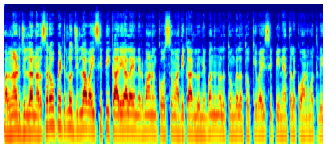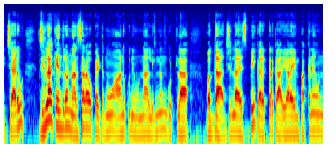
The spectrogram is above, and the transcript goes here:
పల్నాడు జిల్లా నరసరావుపేటలో జిల్లా వైసీపీ కార్యాలయ నిర్మాణం కోసం అధికారులు నిబంధనలు తుంగలో తొక్కి వైసీపీ నేతలకు అనుమతులు ఇచ్చారు. జిల్లా కేంద్రం నరసరావుపేటను ఆనుకుని ఉన్న లింగంగుట్ల వద్ద జిల్లా ఎస్పీ కలెక్టర్ కార్యాలయం పక్కనే ఉన్న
